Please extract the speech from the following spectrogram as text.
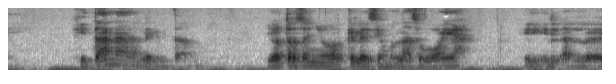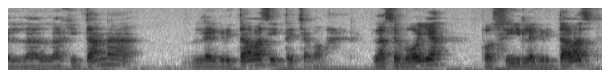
y gitana le gritábamos. Y otra señor que le decíamos la cebolla. Y la, la- la- la gitana le gritabas y te echaba madre. La cebolla, pues sí, le gritabas,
